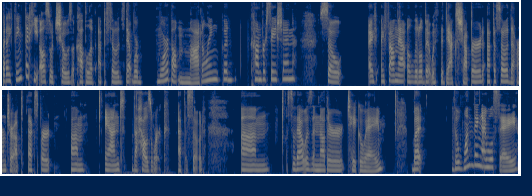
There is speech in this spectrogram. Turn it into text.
But I think that he also chose a couple of episodes that were more about modeling good conversation. So I, I found that a little bit with the Dax Shepard episode, the armchair expert, um, and the How's Work episode. Um, so that was another takeaway. But the one thing I will say,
